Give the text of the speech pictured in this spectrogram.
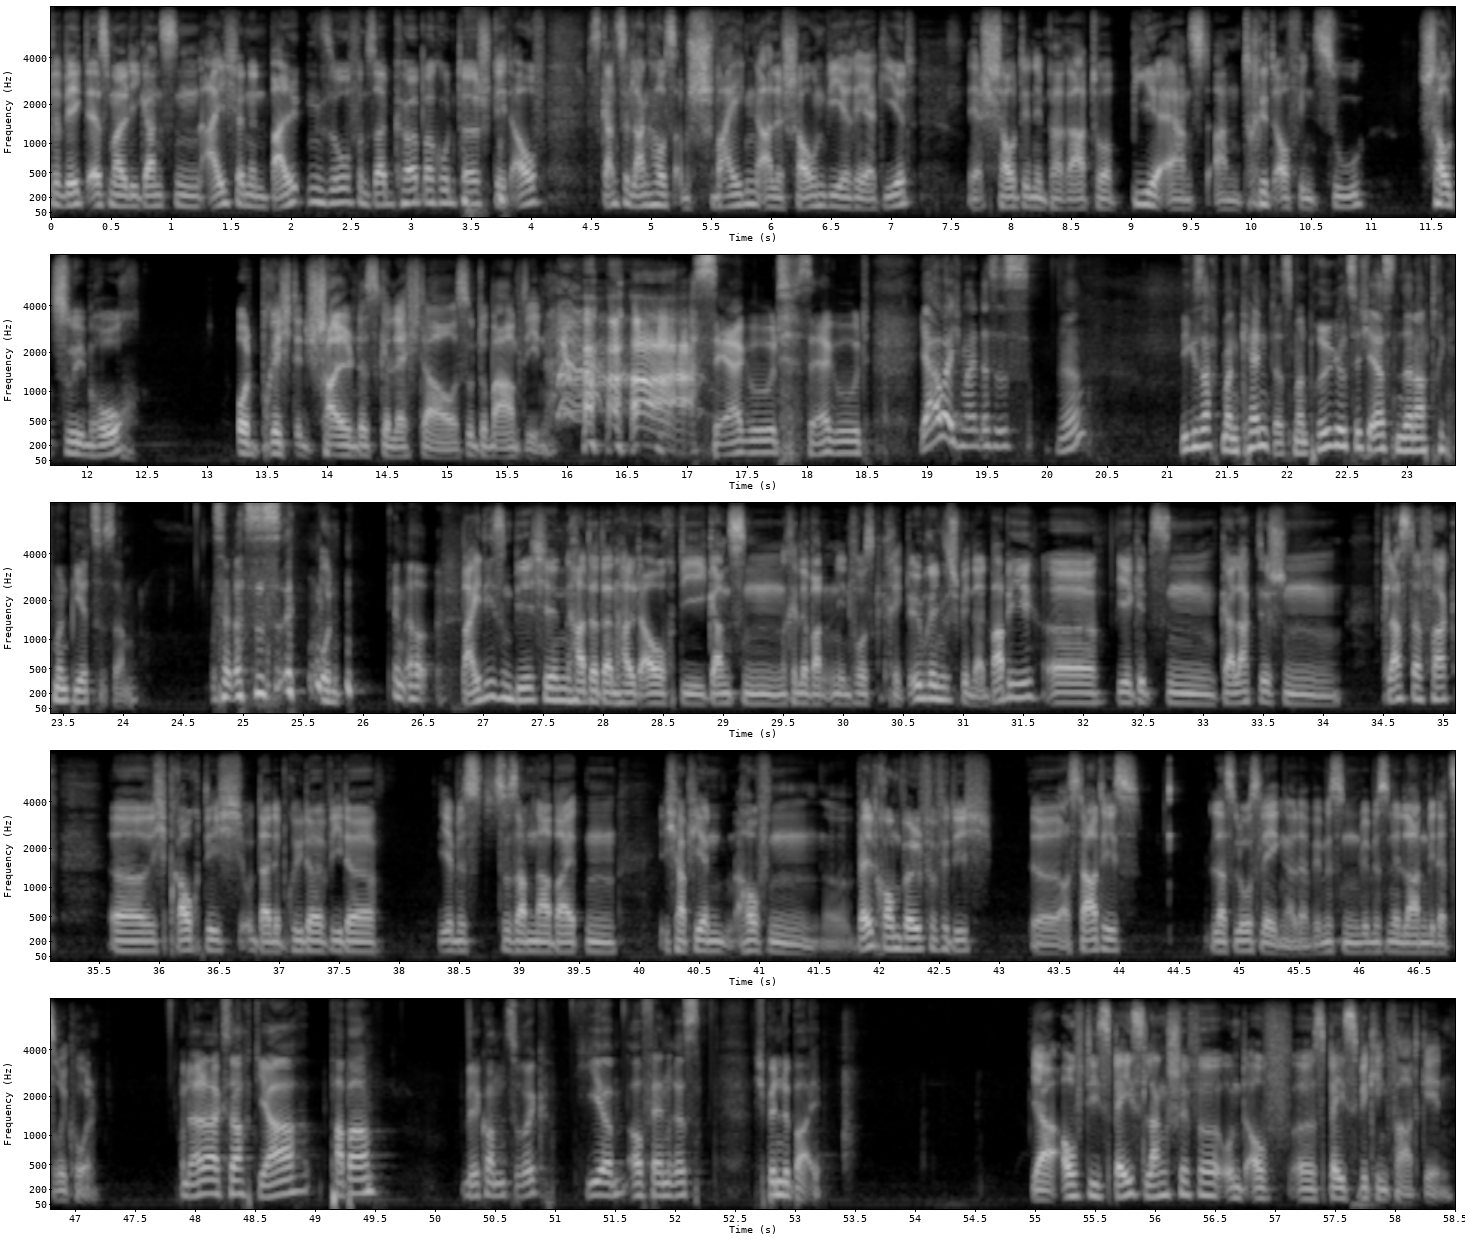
bewegt erstmal die ganzen eichernen Balken so von seinem Körper runter, steht auf, das ganze Langhaus am Schweigen, alle schauen, wie er reagiert. Er schaut den Imperator bierernst an, tritt auf ihn zu, schaut zu ihm hoch und bricht in schallendes Gelächter aus und umarmt ihn. Sehr gut, sehr gut. Ja, aber ich meine, das ist, ne? Wie gesagt, man kennt das. Man prügelt sich erst und danach trinkt man Bier zusammen. Also, das ist. Und genau. bei diesem Bierchen hat er dann halt auch die ganzen relevanten Infos gekriegt. Übrigens, ich bin dein Bubby. Äh, hier gibt's einen galaktischen Clusterfuck. Äh, ich brauche dich und deine Brüder wieder. Ihr müsst zusammenarbeiten. Ich habe hier einen Haufen äh, Weltraumwölfe für dich. Äh, Astartes. Lass loslegen, Alter. Wir müssen, wir müssen den Laden wieder zurückholen. Und dann hat er gesagt: Ja, Papa, willkommen zurück. Hier auf Fenris. Ich bin dabei. Ja, auf die Space-Langschiffe und auf äh, Space-Viking-Fahrt gehen.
